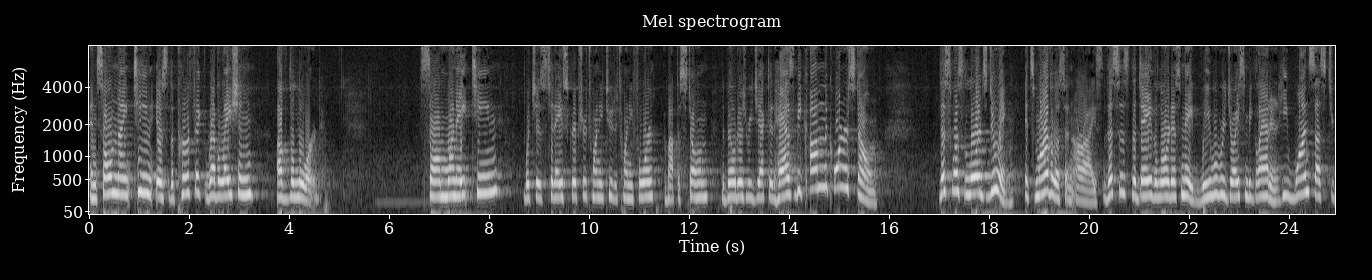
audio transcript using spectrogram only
And Psalm 19 is the perfect revelation of the Lord. Psalm 118, which is today's scripture 22 to 24, about the stone the builders rejected, has become the cornerstone. This was the Lord's doing. It's marvelous in our eyes. This is the day the Lord has made. We will rejoice and be glad in it. He wants us to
